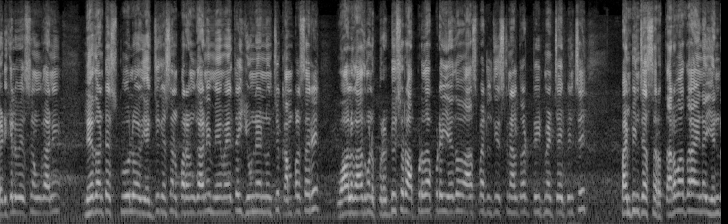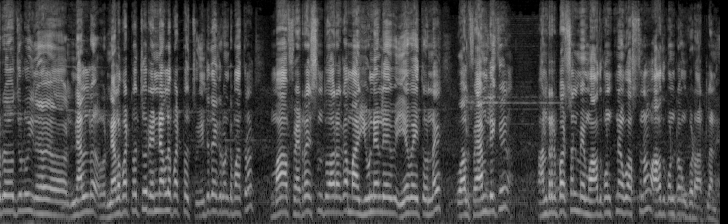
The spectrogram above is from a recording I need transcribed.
మెడికల్ విషయం కానీ లేదంటే స్కూల్ ఎడ్యుకేషన్ పరంగా కానీ మేమైతే యూనియన్ నుంచి కంపల్సరీ వాళ్ళు కాదుకుండా ప్రొడ్యూసర్ అప్పుడప్పుడే ఏదో హాస్పిటల్ తీసుకుని వెళ్తాడు ట్రీట్మెంట్ చేయించి పంపించేస్తారు. తర్వాత ఆయన ఎన్ని రోజులు నెల నెల పట్టవచ్చు రెండు నెలలు పట్టవచ్చు ఇంటి దగ్గర ఉంటే మాత్రం మా ఫెడరేషన్ ద్వారాగా మా యూనియన్లు ఏవైతే ఉన్నాయో వాళ్ళ ఫ్యామిలీకి హండ్రెడ్ పర్సెంట్ మేము ఆదుకుంటూనే వస్తున్నాం ఆదుకుంటాం కూడా అట్లనే.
